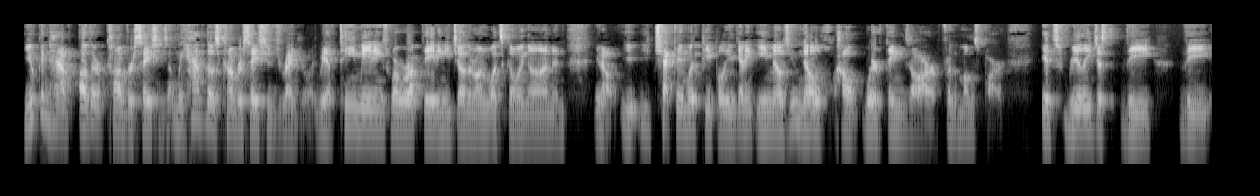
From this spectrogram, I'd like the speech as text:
You can have other conversations, and we have those conversations regularly. We have team meetings where we're updating each other on what's going on, and you know, you, you check in with people. You're getting emails. You know how where things are for the most part. It's really just the the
